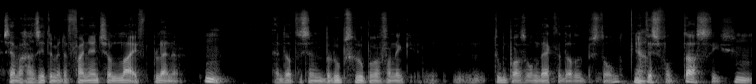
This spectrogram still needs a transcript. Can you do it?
zijn we gaan zitten met een Financial Life Planner. Hm. En dat is een beroepsgroep waarvan ik toen pas ontdekte dat het bestond. Ja. Het is fantastisch. Hm.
